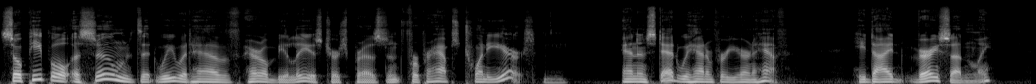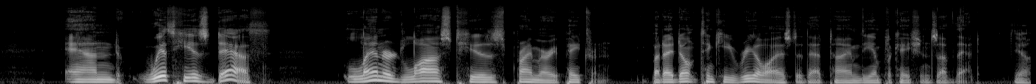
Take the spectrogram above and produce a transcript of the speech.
So people assumed that we would have Harold B. Lee as church president for perhaps 20 years. Mm-hmm. And instead, we had him for a year and a half. He died very suddenly. And with his death, Leonard lost his primary patron. But I don't think he realized at that time the implications of that. Yeah.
